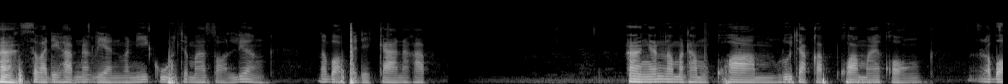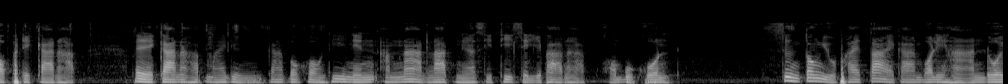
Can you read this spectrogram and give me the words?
อะสวัสดีครับนักเรียนวันนี้ครูจะมาสอนเรื่องระบอบเผด็จการนะครับอ่างั้นเรามาทำความรู้จักกับความหมายของระบอบเผด็จการนะครับเผด็จการนะครับ หมายถึงการปกครองที่เน้นอำนาจรัฐเหนือสิทธิเสรีภาพนะครับของบุคคล ซึ่งต้องอยู่ภายใต้การบริหารโดย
